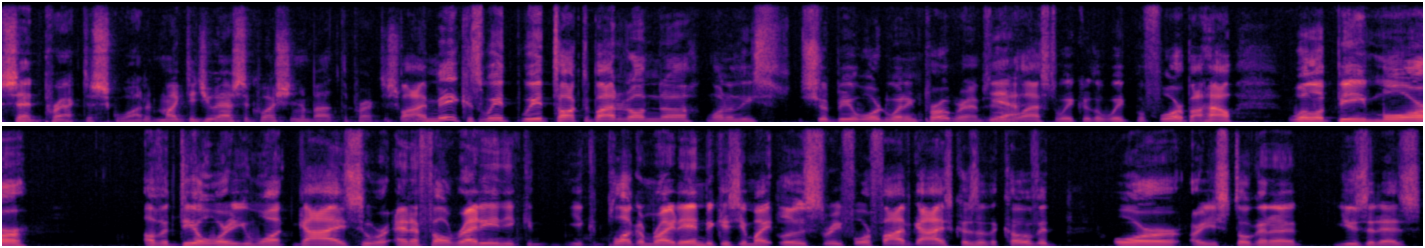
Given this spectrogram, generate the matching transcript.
said practice squad mike did you ask the question about the practice squad by me because we had, we had talked about it on uh, one of these should be award winning programs Yeah. last week or the week before about how will it be more of a deal where you want guys who are NFL ready and you can you can plug them right in because you might lose three, four, five guys because of the COVID, or are you still going to use it as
